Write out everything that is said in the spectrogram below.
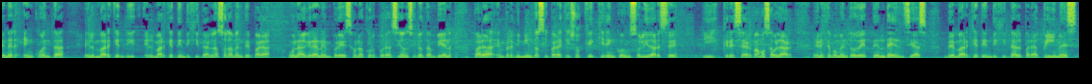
tener en cuenta el marketing, digital, no solamente para una gran empresa, una corporación, sino también para emprendimientos y para aquellos que quieren consolidarse y crecer. Vamos a hablar en este momento de tendencias de marketing digital para pymes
